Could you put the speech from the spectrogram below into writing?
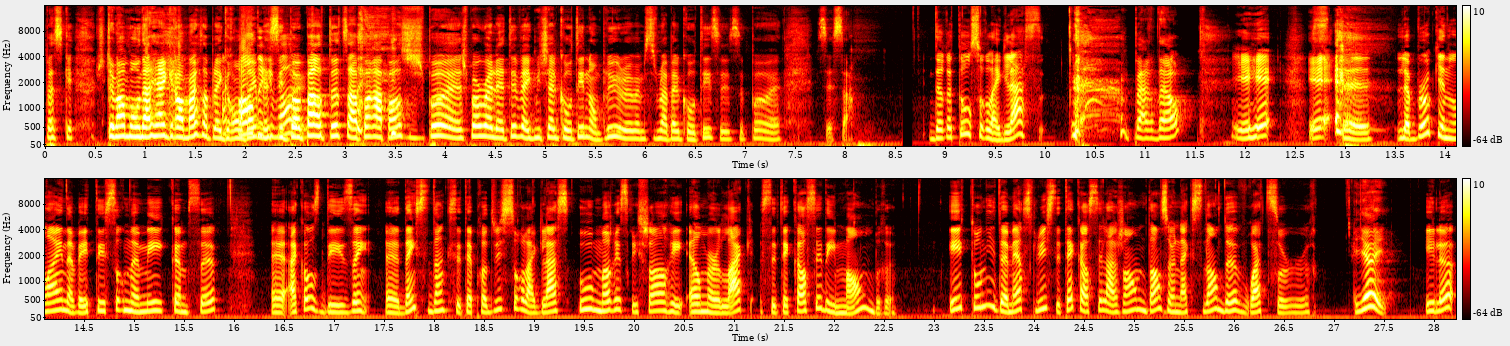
Parce que, justement, mon arrière-grand-mère s'appelait Grondin, mais c'est pas pantoute, ça n'a pas rapport. Je suis pas, je suis pas relative avec Michel Côté non plus, même si je m'appelle Côté, c'est pas... euh, c'est ça. De retour sur la glace, Pardon? eh, eh, Eh. euh, le Broken Line avait été surnommé comme ça euh, à cause des euh, d'incidents qui s'étaient produits sur la glace où Maurice Richard et Elmer Lack s'étaient cassés des membres. Et Tony Demers, lui, s'était cassé la jambe dans un accident de voiture. Aïe! Et là,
